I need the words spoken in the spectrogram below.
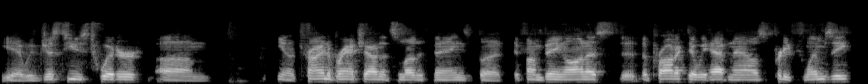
yeah, we've just used Twitter. Um, you know, trying to branch out into some other things, but if I'm being honest, the, the product that we have now is pretty flimsy,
